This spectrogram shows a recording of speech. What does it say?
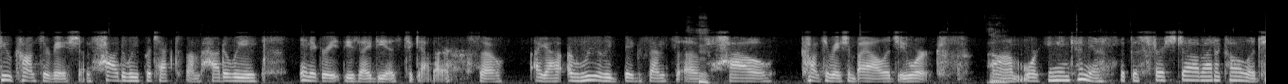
to conservation. How do we protect them? How do we integrate these ideas together? So I got a really big sense of hmm. how conservation biology works um, working in Kenya with this first job out of college.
